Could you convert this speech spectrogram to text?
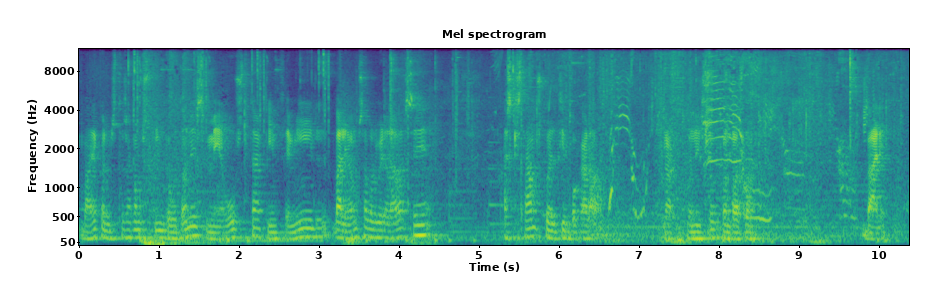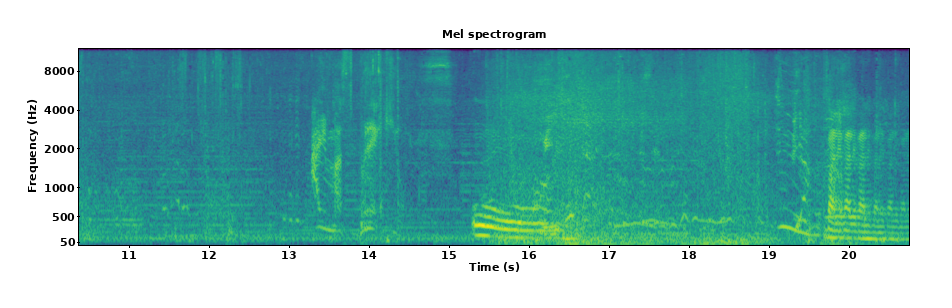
Vale, con esto sacamos 5 botones, me gusta, 15.000. Vale, vamos a volver a la base. Ah, es que estábamos con el tiempo cargado. Claro, con eso, con razón. Vale, I must break you. Uy. Vale, vale, vale, vale, vale, vale, vale.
